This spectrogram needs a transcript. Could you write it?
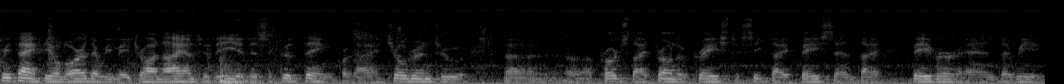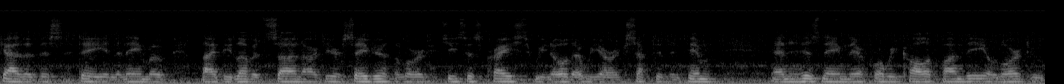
We thank thee, O Lord, that we may draw nigh unto thee. It is a good thing for thy children to uh, uh, approach thy throne of grace, to seek thy face and thy favor. And uh, we gather this day in the name of thy beloved Son, our dear Savior, the Lord Jesus Christ. We know that we are accepted in him. And in his name, therefore, we call upon thee, O Lord, to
